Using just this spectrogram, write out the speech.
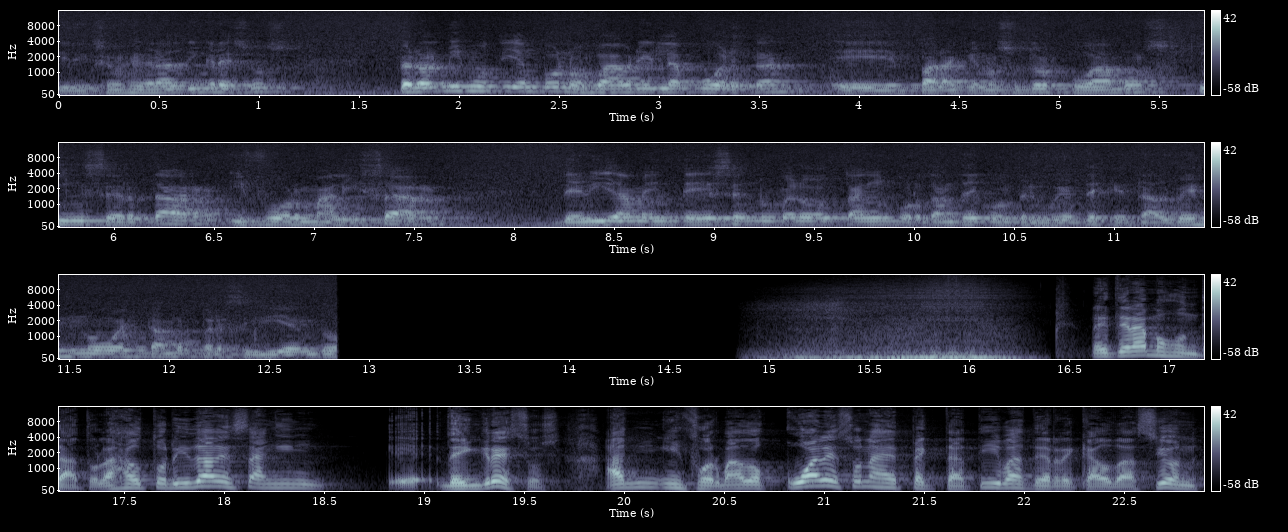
Dirección General de Ingresos, pero al mismo tiempo nos va a abrir la puerta eh, para que nosotros podamos insertar y formalizar debidamente ese número tan importante de contribuyentes que tal vez no estamos percibiendo. Reiteramos un dato, las autoridades eh, de ingresos han informado cuáles son las expectativas de recaudación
